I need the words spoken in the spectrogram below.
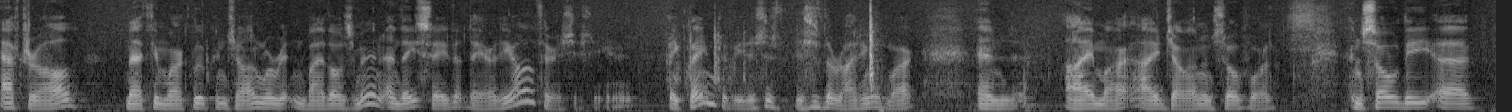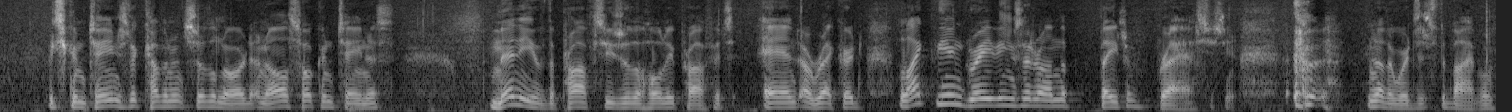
after all, Matthew, Mark, Luke, and John were written by those men, and they say that they are the authors. You see, they claim to be. This is this is the writing of Mark, and I, Mark, I, John, and so forth. And so the uh, which contains the covenants of the Lord, and also containeth many of the prophecies of the holy prophets, and a record like the engravings that are on the plate of brass. You see, in other words, it's the Bible.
